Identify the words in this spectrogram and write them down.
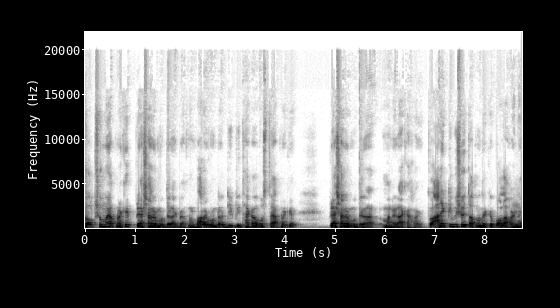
সব সময় আপনাকে প্রেশারের মধ্যে রাখবে। আপনার বারো ঘণ্টা ডিউটি থাকা অবস্থায় আপনাকে প্রেশারের মধ্যে মানে রাখা হয়। তো আরেকটি বিষয় তো আপনাদেরকে বলা হয় না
